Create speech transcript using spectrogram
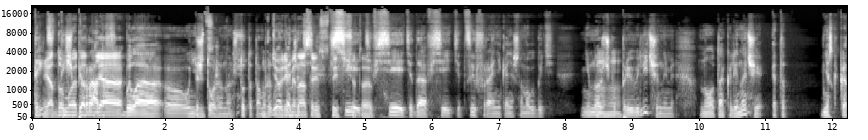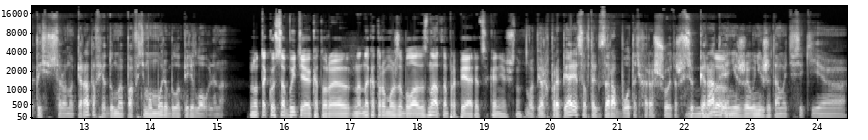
30 Я тысяч думаю, пиратов для- было э, уничтожено. 30 тысяч. Что-то там. Ну, в те Ну, же, времена вс- 30 тысяч все это- эти, все эти, да, все эти цифры, они, конечно, могут быть немножечко Мгм. преувеличенными, но так или иначе, это несколько тысяч все равно пиратов, я думаю, по всему морю было переловлено. Ну, такое событие, которое, на, на котором можно было знатно пропиариться, конечно. Во-первых, пропиариться, во-вторых, заработать хорошо. Это же все Ну пираты, да. они же, у них же там эти всякие...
